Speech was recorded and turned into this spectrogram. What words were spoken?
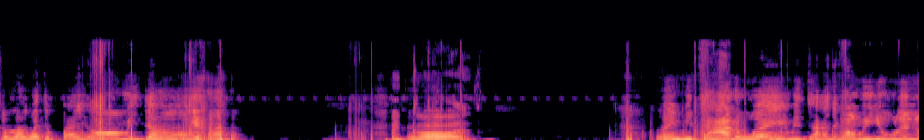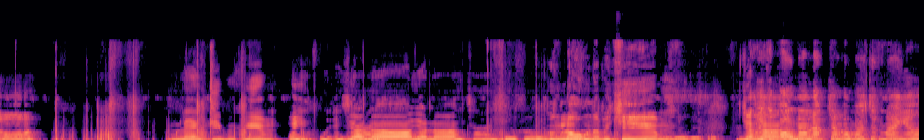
กำลังว่าจะไปอ๋อไม่ได้ไม่กอดเฮ้ยมิชานะเว้ยมิชาจะเอาไม่อยู่เลยเหรอมันแรงจริงพี่คิมอุ้ยอุ้ยไอ้อย่าชายนะ อย่านะไอ้ชายซื่อเพึ่งลงนะพี่คิมๆอย่าเฮ้ยกหาระเป๋าน่ารักจังเอามาจากไหนอะ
